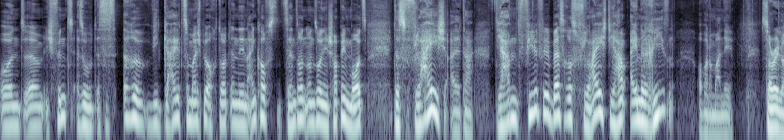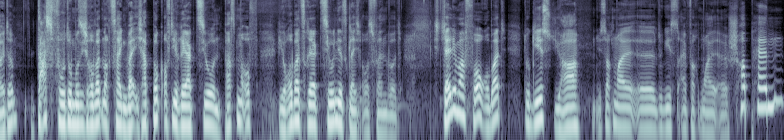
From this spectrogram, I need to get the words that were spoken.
und ähm, ich finde, also das ist irre, wie geil zum Beispiel auch dort in den Einkaufszentren und so, in den Shopping Malls, das Fleisch, Alter. Die haben viel, viel besseres Fleisch. Die haben einen riesen... Oh, warte mal, nee. Sorry, Leute. Das Foto muss ich Robert noch zeigen, weil ich habe Bock auf die Reaktion. Passt mal auf, wie Roberts Reaktion jetzt gleich ausfallen wird. Stell dir mal vor, Robert, du gehst, ja, ich sag mal, äh, du gehst einfach mal äh, shoppen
